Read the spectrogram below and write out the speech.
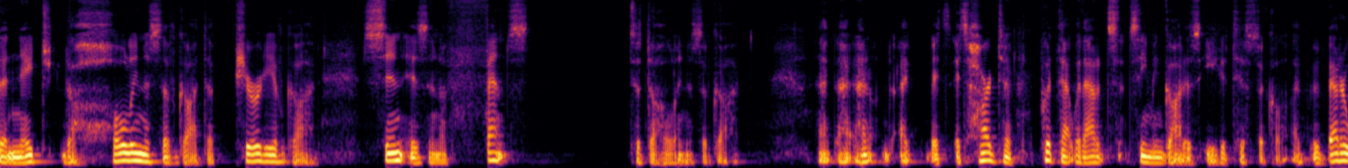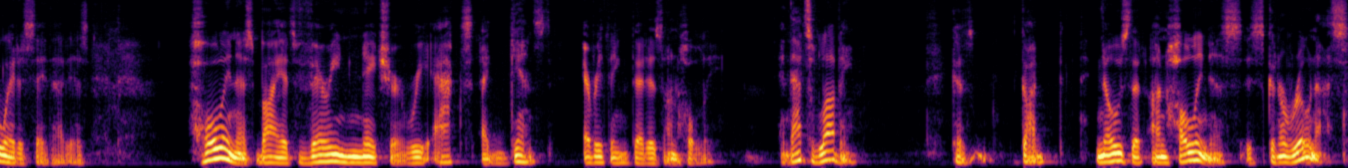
the nature, the holiness of God, the purity of God. Sin is an offense to the holiness of God. I, I, I, it's, it's hard to put that without it seeming God is egotistical. A, a better way to say that is holiness, by its very nature, reacts against everything that is unholy. And that's loving because God knows that unholiness is going to ruin us.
